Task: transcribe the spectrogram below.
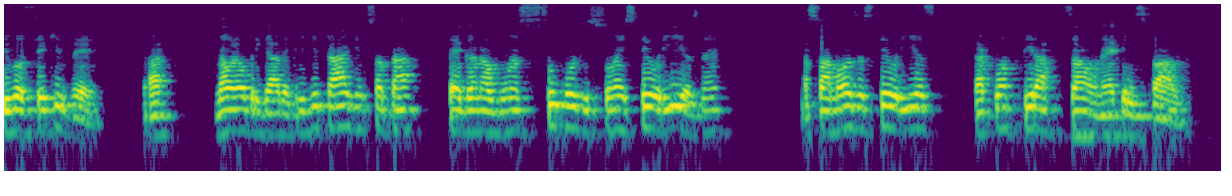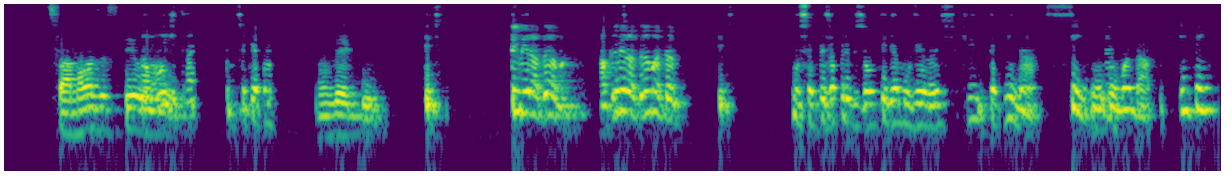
se você quiser, tá? Não é obrigado a acreditar, a gente só está pegando algumas suposições, teorias, né? As famosas teorias da conspiração, né, que eles falam. As famosas teorias. Vamos ver aqui. Primeira dama. A primeira dama também. Você fez a previsão que ele ia morrer antes de terminar Sim. o, o mandato. Entendi.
